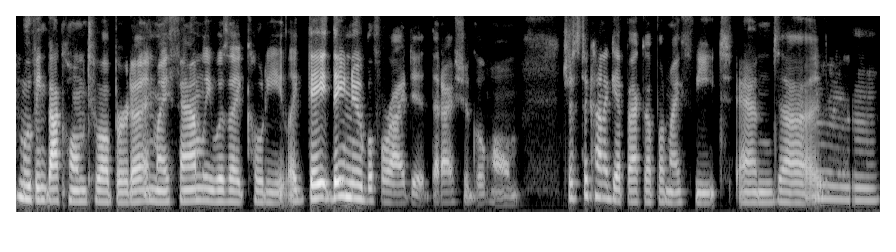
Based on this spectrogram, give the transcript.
moving back home to Alberta and my family was like Cody like they they knew before I did that I should go home just to kind of get back up on my feet and uh mm.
